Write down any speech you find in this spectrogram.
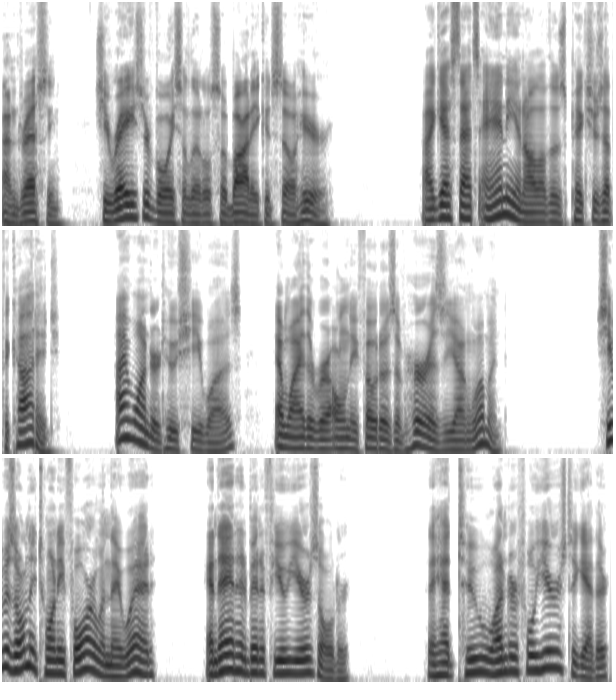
Undressing, she raised her voice a little so Bonnie could still hear. I guess that's Annie in all of those pictures at the cottage. I wondered who she was and why there were only photos of her as a young woman. She was only 24 when they wed, and Dan had been a few years older. They had two wonderful years together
